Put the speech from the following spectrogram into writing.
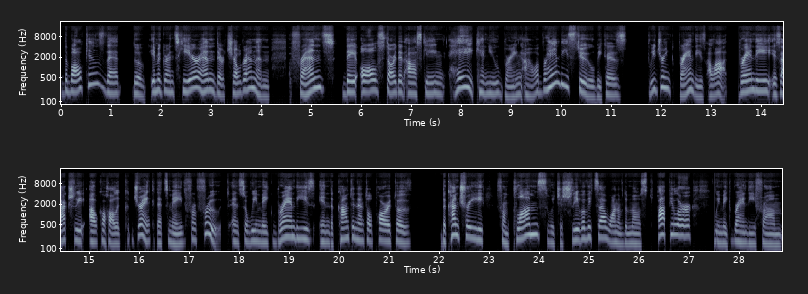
the Balkans that the immigrants here and their children and friends, they all started asking, Hey, can you bring our brandies too? Because we drink brandies a lot brandy is actually alcoholic drink that's made from fruit and so we make brandies in the continental part of the country from plums which is slivovica one of the most popular. We make brandy from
